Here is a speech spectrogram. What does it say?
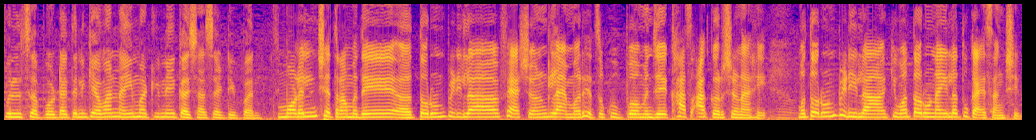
फुल सपोर्ट आहे. त्यांनी केव्हा नाही म्हटली नाही कशासाठी पण. मॉडेलिंग क्षेत्रामध्ये तरुण पिढीला फॅशन ग्लॅमर ह्याचं खूप म्हणजे खास आकर्षण आहे. मग तरुण पिढीला किंवा तरुणाईला तू काय सांगशील?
